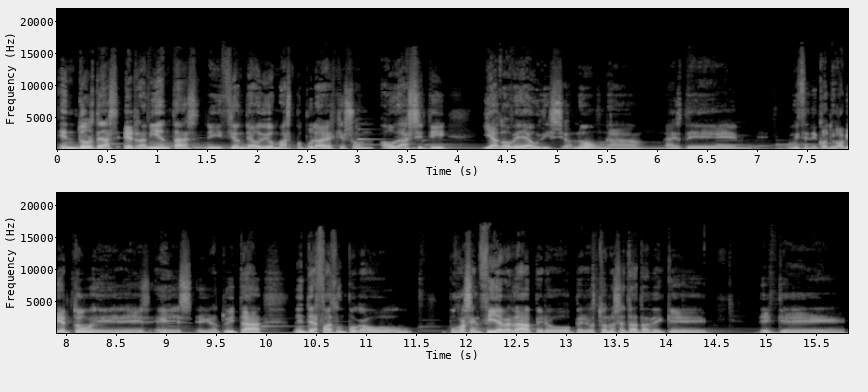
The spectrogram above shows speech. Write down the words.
en dos de las herramientas de edición de audio más populares que son Audacity y Adobe Audition, ¿no? Una, es de como dicen, de código abierto, es, gratuita, una interfaz un poco, un poco sencilla, ¿verdad? Pero, pero esto no se trata de que, de que,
